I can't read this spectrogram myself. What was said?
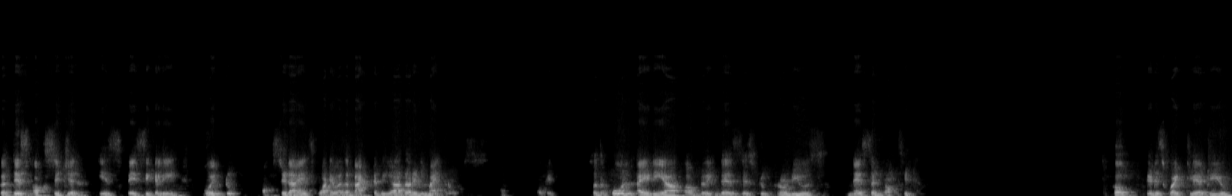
but this oxygen is basically going to oxidize whatever the bacteria or any microbes. Okay? So the whole idea of doing this is to produce nascent oxygen. Hope it is quite clear to you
